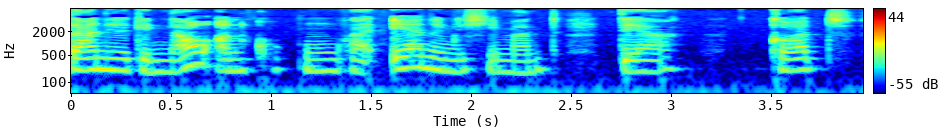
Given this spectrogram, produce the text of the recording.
Daniel genau angucken, war er nämlich jemand, der Gott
